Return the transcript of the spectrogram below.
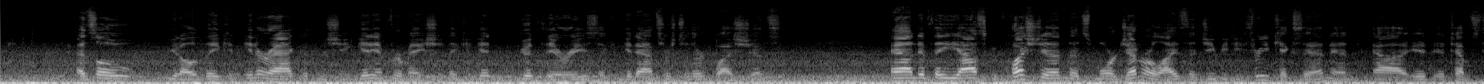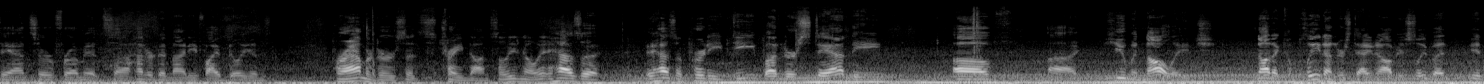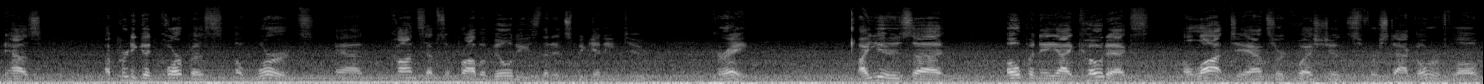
and so you know they can interact with the machine, get information, they can get good theories, they can get answers to their questions. And if they ask a question that's more generalized, then GPT-3 kicks in and uh, it, attempts to answer from its uh, 195 billion parameters it's trained on. So you know it has a it has a pretty deep understanding of uh, human knowledge. Not a complete understanding, obviously, but it has a pretty good corpus of words and concepts and probabilities that it's beginning to create. I use uh, OpenAI Codex a lot to answer questions for Stack Overflow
